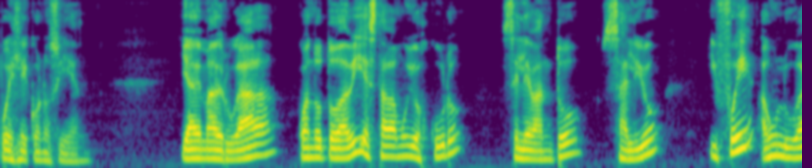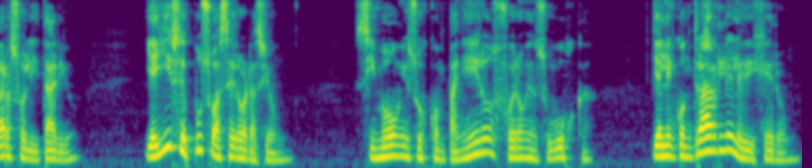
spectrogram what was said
pues le conocían. Ya de madrugada, cuando todavía estaba muy oscuro, se levantó, salió y fue a un lugar solitario, y allí se puso a hacer oración. Simón y sus compañeros fueron en su busca, y al encontrarle le dijeron,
